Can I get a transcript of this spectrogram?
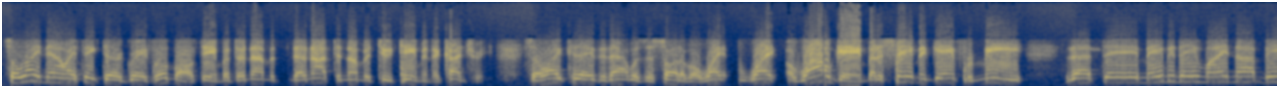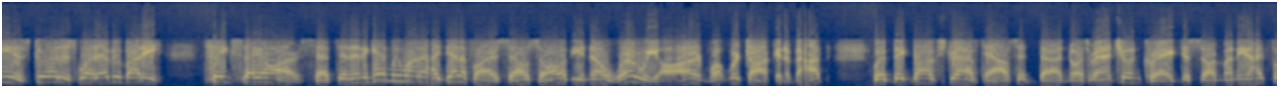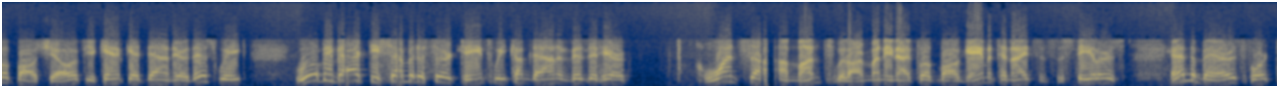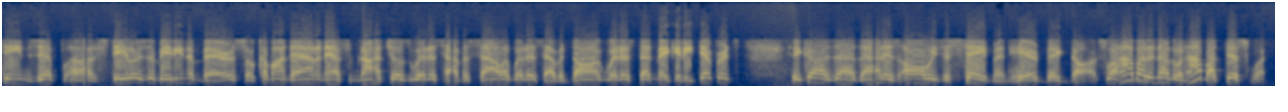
So right now, I think they're a great football team, but they're number, they're not the number two team in the country. So I'd say that that was a sort of a white, white, a wow game, but a statement game for me that they maybe they might not be as good as what everybody thinks they are, Stetson. And again, we want to identify ourselves so all of you know where we are and what we're talking about. We're Big Dog's Draft House at uh, North Rancho and Craig, just our Monday Night Football show. If you can't get down here this week, we'll be back December the 13th. We come down and visit here once a, a month with our Monday Night Football game. And tonight's it's the Steelers and the Bears. 14 zip. Uh, Steelers are beating the Bears. So come on down and have some nachos with us, have a salad with us, have a dog with us. Doesn't make any difference because uh, that is always a statement here at Big Dogs. Well, how about another one? How about this one?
